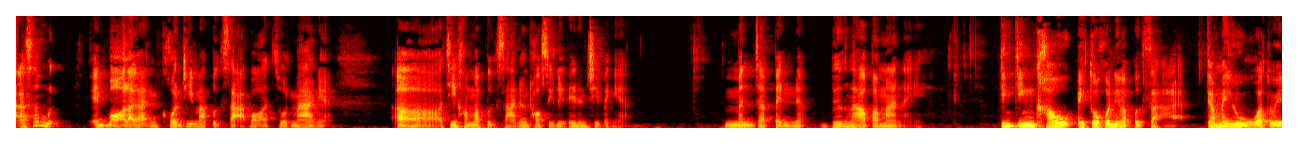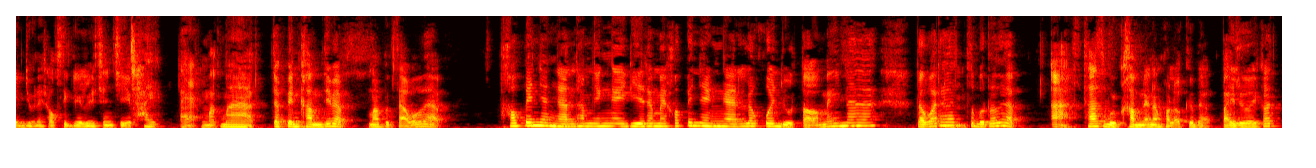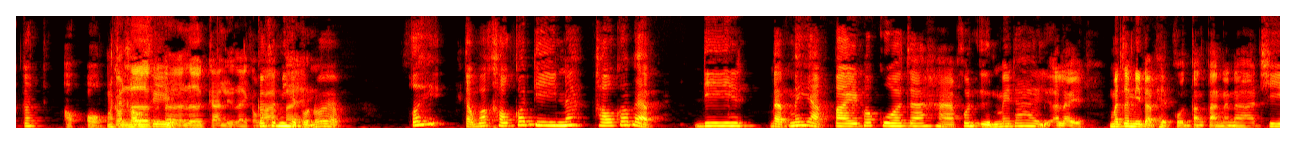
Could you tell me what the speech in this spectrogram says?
อะสมมติเอ็นบอสแล้วกัน คนที่มาปรึกษาบอสส่วนมากเนี่ยเอ่อที่เขามาปรึกษาเรื่อง toxic relationship อย่างเงี้ย มันจะเป็นเนี่ยเรื่องราวประมาณไหน จริง ๆเขาไอตัวคนที่มาปรึกษา จะไม่รู้ว่าตัวเองอยู่ใน toxic relationship ใช่แปลกมากจะเป็นคำที่แบบมาปรึกษาว่าแบบเขาเป็นอย่างนั้นทำยังไงดีทำไมเขาเป็นอย่างนั้นเราควรอยู่ต่อไหม่น่าแต่ว่าถ้าอืมสมมติว่าแบบ อะถ้าสมมติคำแนะนำของเราคือแบบไปเลยก็ก็เอาออกมาๆก็จากเขาเลิกสิเออเลิกกันหรืออะไรก็ก็ว่าจะมีไปเหตุผลว่าแบบ เอ้ย แต่ว่าเขาก็ดีนะเขาก็แบบ ดีแบบไม่อยากไป เพราะกลัวจะหาคนอื่นไม่ได้หรืออะไร มันจะมีแบบเหตุผลต่างๆ นานาที่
